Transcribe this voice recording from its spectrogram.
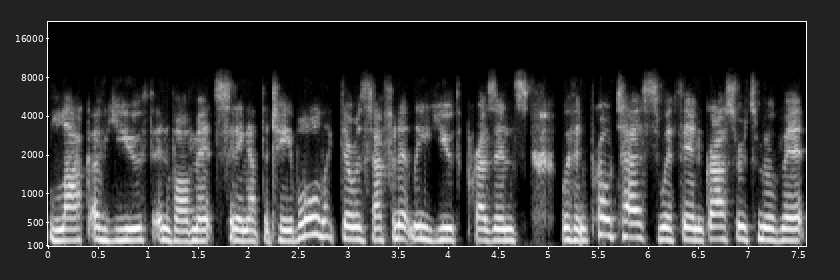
lack of youth involvement sitting at the table. Like there was definitely youth presence within protests, within grassroots movement,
